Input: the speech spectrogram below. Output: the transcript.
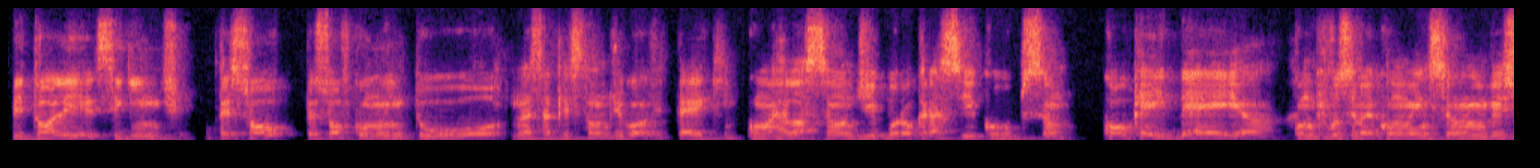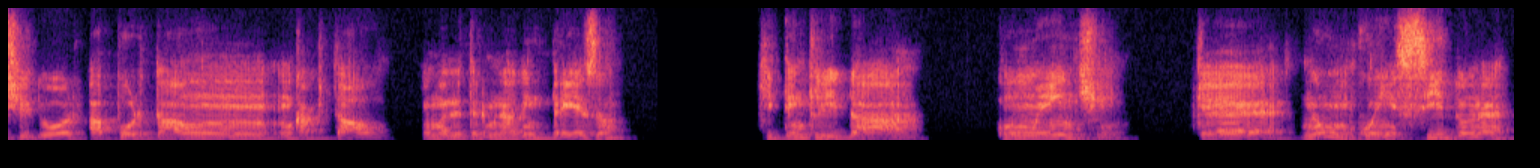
Pitoli, seguinte, o pessoal, o pessoal ficou muito nessa questão de GovTech com a relação de burocracia e corrupção. Qual que é a ideia? Como que você vai convencer um investidor a aportar um, um capital em uma determinada empresa que tem que lidar com um ente que é não um conhecido, né,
